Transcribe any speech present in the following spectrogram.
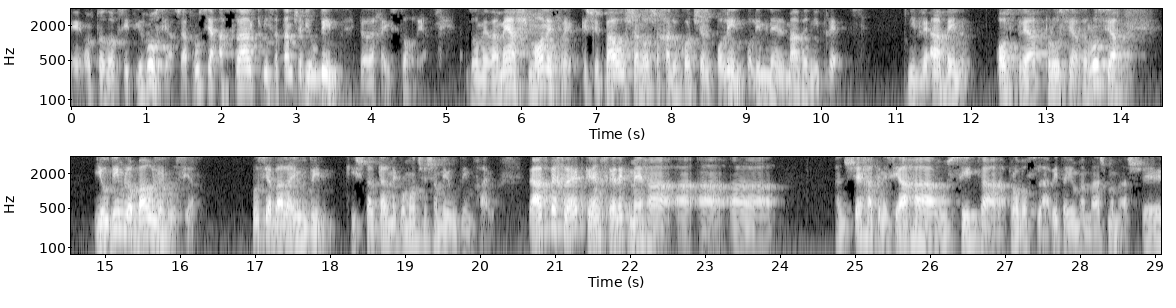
אה, אורתודוקסית היא רוסיה. עכשיו, רוסיה אסרה על כניסתם של יהודים לאורך ההיסטוריה. זאת אומרת, במאה ה-18, כשבאו שלוש החלוקות של פולין, פולין נעלמה ונבלעה, נבלעה בין אוסטריה, פרוסיה ורוסיה, יהודים לא באו לרוסיה. רוסיה באה ליהודים, כי השתלטה על מקומות ששם יהודים חיו. ואז בהחלט, כן, חלק מאנשי הכנסייה הרוסית הפרובוסלבית היו ממש ממש אה,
